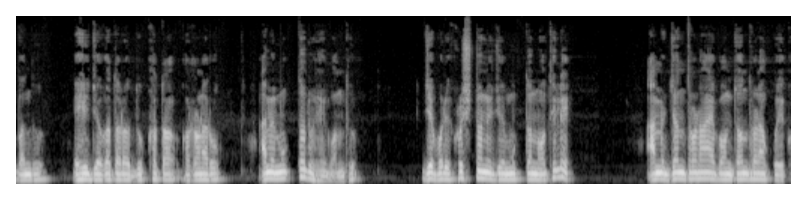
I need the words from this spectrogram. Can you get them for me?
ବନ୍ଧୁ ଏହି ଜଗତର ଦୁଃଖଦ ଘଟଣାରୁ ଆମେ ମୁକ୍ତ ନୁହେଁ ବନ୍ଧୁ। ଯେପରି କୃଷ୍ଣ ନିଜେ ମୁକ୍ତ ନଥିଲେ ଆମେ ଯନ୍ତ୍ରଣା ଏବଂ ଯନ୍ତ୍ରଣାକୁ ଏକ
